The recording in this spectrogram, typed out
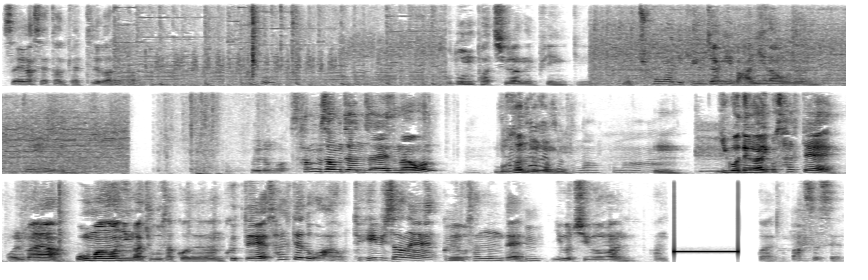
세가 세턴 배틀가레가 그리고 도돈파치라는 비행기. 뭐 총알이 굉장히 많이 나오는 종류로 있는 거지. 뭐 이런 거. 삼성전자에서 나온 무선 조종기. 나왔구나. 음. 이거 내가 이거 살 때 얼마야? 5만 원인가 주고 샀거든. 그때 살 때도 와 되게 비싸네. 그리고 음. 샀는데 음. 이거 지금은 한 거야. 이거 박스 셋.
